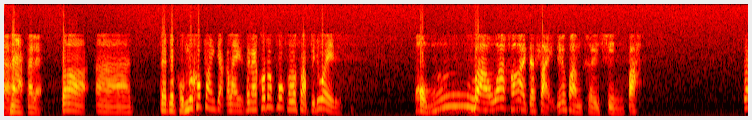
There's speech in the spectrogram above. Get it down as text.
อ่านะ นั่นแหละ ก็อ่า แต่แต่ผมนึกเขาฟังจากอะไรแสดงเขาต้องพกโทรศัพท์ไปด้วยดิผมเบาว่าเขาอาจจะใส่ด้วยความเคยชินปะก็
